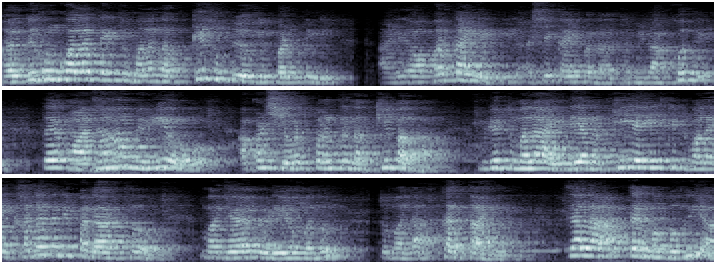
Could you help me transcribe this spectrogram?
हळदी कुंकवाला ते तुम्हाला नक्कीच उपयोगी पडतील आणि वापरता येतील असे काही पदार्थ मी दाखवते. तर माझा हा व्हिडिओ आपण शेवटपर्यंत नक्की बघा. म्हणजे तुम्हाला आयडिया नक्की येईल की तुम्हाला एखादा तरी पदार्थ माझ्या व्हिडिओमधून तुम्हाला करता येईल. चला तर मग बघूया.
